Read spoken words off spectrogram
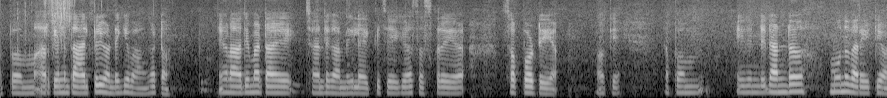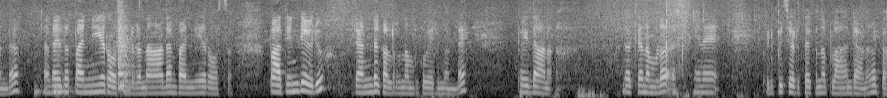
അപ്പം ആർക്കെങ്കിലും താല്പര്യം ഉണ്ടെങ്കിൽ വാങ്ങട്ടോ നിങ്ങൾ ആദ്യമായിട്ടായി ചാനൽ കാണുന്നെങ്കിൽ ലൈക്ക് ചെയ്യുക സബ്സ്ക്രൈബ് ചെയ്യുക സപ്പോർട്ട് ചെയ്യുക. ഓക്കെ അപ്പം ഇതിന്റെ രണ്ട് മൂന്ന് വെറൈറ്റി ഉണ്ട്. അതായത് പന്നീർ റോസ് ഉണ്ടല്ലോ നാടൻ പന്നീർ റോസ്. അപ്പോൾ അതിന്റെ ഒരു രണ്ട് കളർ നമുക്ക് വരുന്നുണ്ട്. അപ്പോൾ ഇതാണ്. ഇതൊക്കെ നമ്മൾ ഇങ്ങനെ പിടിപ്പിച്ചെടുത്തേക്കുന്ന പ്ലാന്റ് ആണ് കേട്ടോ.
